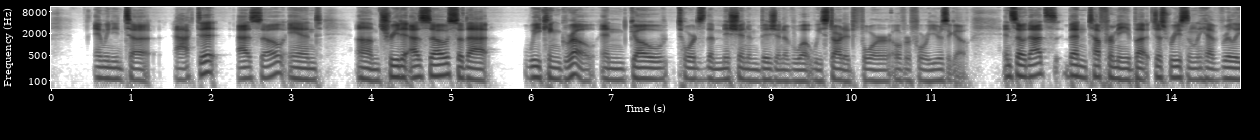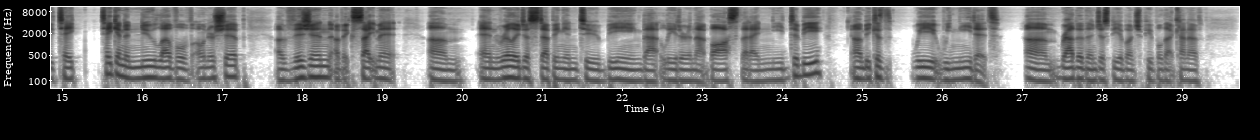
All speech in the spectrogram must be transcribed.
and we need to act it as so and um, treat it as so so that we can grow and go towards the mission and vision of what we started for over four years ago. And so that's been tough for me, but just recently have really take taken a new level of ownership of vision, of excitement, um, and really just stepping into being that leader and that boss that I need to be um, because we we need it um, rather than just be a bunch of people that kind of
